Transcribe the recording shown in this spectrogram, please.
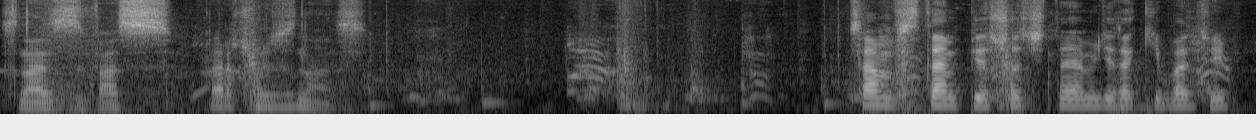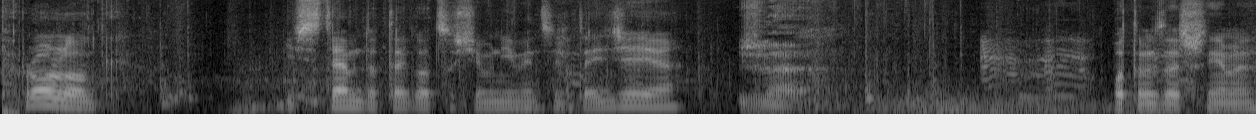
Z nas, z was, raczej z nas. Sam wstęp pierwszy odcinek będzie taki bardziej prolog i wstęp do tego, co się mniej więcej tutaj dzieje. Źle. Potem zaczniemy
